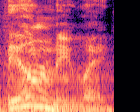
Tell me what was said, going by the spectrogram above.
The only way.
